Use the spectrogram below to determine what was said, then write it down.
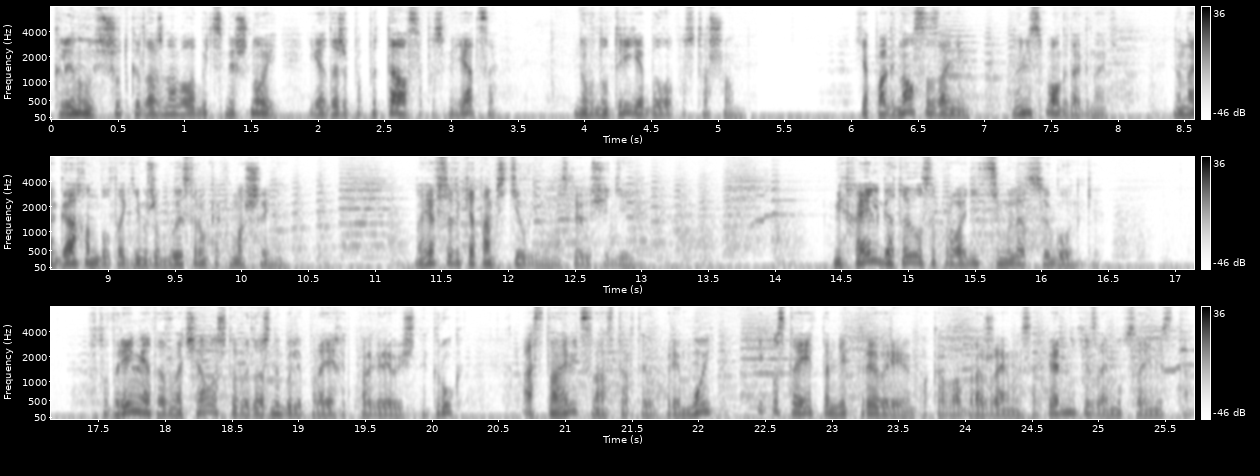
Клянусь, шутка должна была быть смешной, и я даже попытался посмеяться, но внутри я был опустошен. Я погнался за ним, но не смог догнать. На ногах он был таким же быстрым, как в машине. Но я все-таки отомстил ему на следующий день. Михаил готовился проводить симуляцию гонки – в то время это означало, что вы должны были проехать прогревочный круг, остановиться на стартовой прямой и постоять там некоторое время, пока воображаемые соперники займут свои места.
